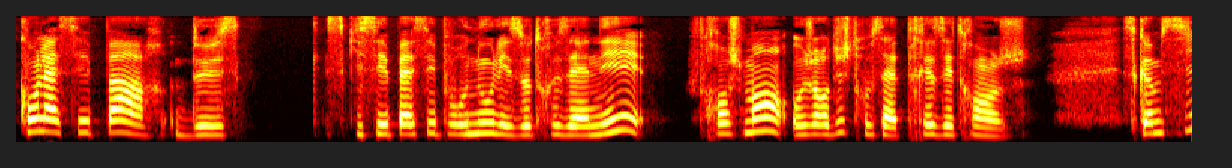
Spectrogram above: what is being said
qu'on la sépare de ce qui s'est passé pour nous les autres années, franchement, aujourd'hui, je trouve ça très étrange. C'est comme si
